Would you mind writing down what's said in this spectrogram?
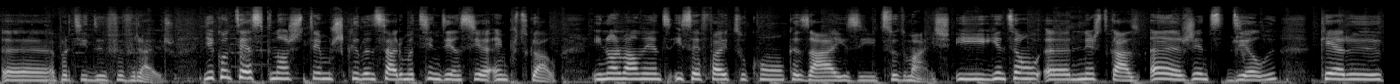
ah, a partir de fevereiro. E acontece que nós temos que lançar uma tendência em Portugal. E normalmente isso é feito com casais e tudo mais. E, e então, ah, neste caso, a agente dele quer eh,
